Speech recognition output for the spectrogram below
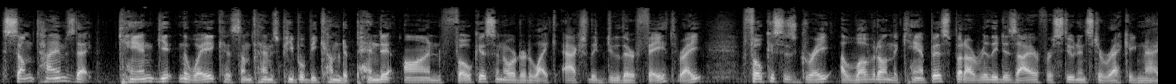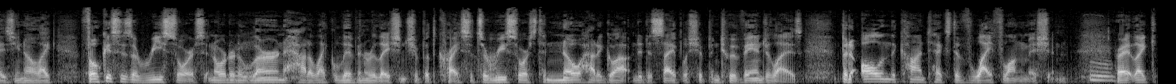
sometimes that can get in the way because sometimes people become dependent on focus in order to like actually do their faith right? Focus is great. I love it on the campus but i really desire for students to recognize you know like focus is a resource in order to learn how to like live in relationship with christ. It's a resource to know how to go out into discipleship and to evangelize but all in the context of lifelong mission mm. right? Like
